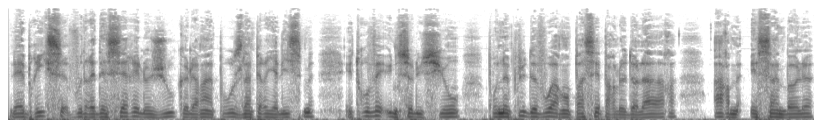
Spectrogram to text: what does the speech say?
les BRICS voudraient desserrer le joug que leur impose l'impérialisme et trouver une solution pour ne plus devoir en passer par le dollar, arme et symbole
